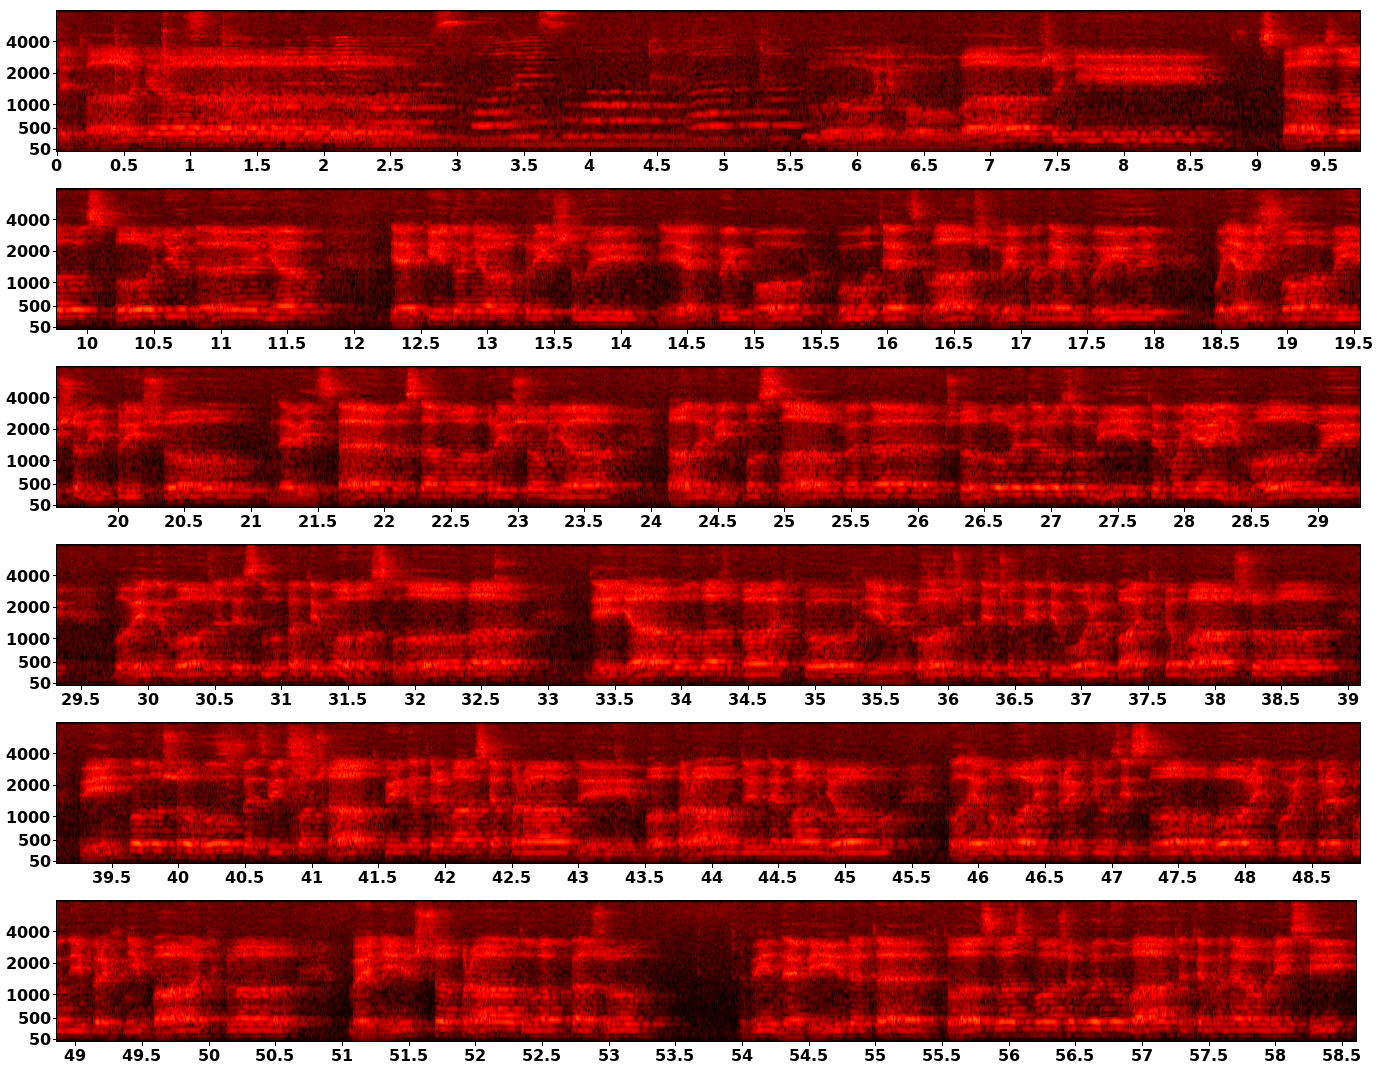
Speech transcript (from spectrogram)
читання. Будьмо уважні, сказав Господь юдеям, які до нього прийшли, якби Бог був отець ваш, ви б мене любили, бо я від Бога вийшов і прийшов, не від себе самого прийшов я, але Він послав мене, чому ви не розумієте моєї мови, бо ви не можете слухати мого слова. Диявол ваш батько, і ви хочете чинити волю батька вашого. Він бо душогубець від початку і не тримався правди, бо правди нема в ньому. Коли говорить брехню зі свого, говорить, будь брехун і брехні батько. Мені що правду вам кажу, ви не вірите, хто з вас може винуватити мене у грісі?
